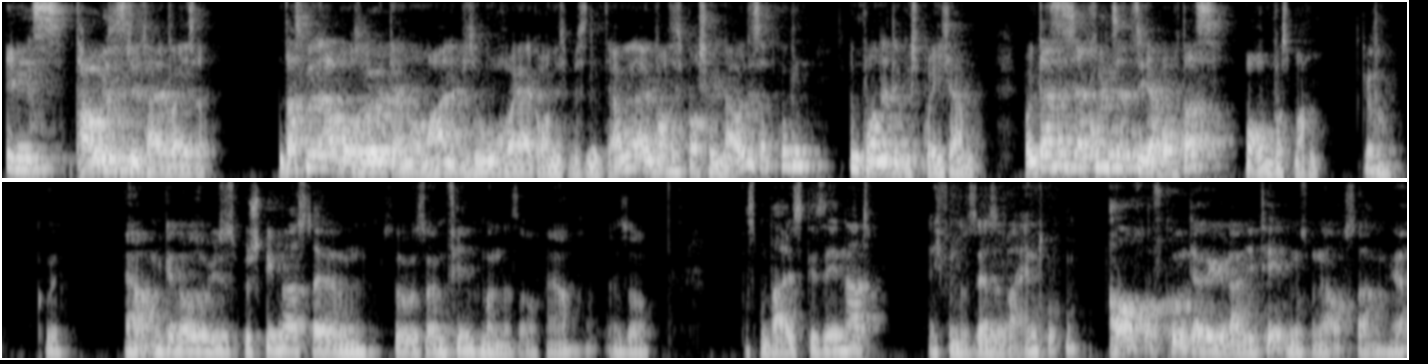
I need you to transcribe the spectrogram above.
ins Tausendstel teilweise. Und das will aber so der normale Besucher ja gar nicht wissen. Der will einfach sich ein paar schöne Autos angucken und ein paar nette Gespräche haben. Und das ist ja grundsätzlich aber auch das, warum wir es machen. Genau, cool. Ja, und genauso wie du es beschrieben hast, ähm, so, so empfindet man das auch. Ja. Also, was man da alles gesehen hat, ich finde das sehr, sehr beeindruckend. Auch aufgrund der Regionalität, muss man ja auch sagen. Ja.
